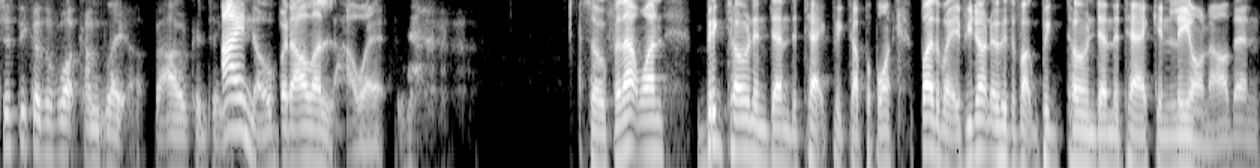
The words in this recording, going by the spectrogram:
just because of what comes later, but I will continue. I know, but I'll allow it. So for that one, Big Tone and Den the Tech picked up a point. By the way, if you don't know who the fuck Big Tone, Den the Tech, and Leon are, then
